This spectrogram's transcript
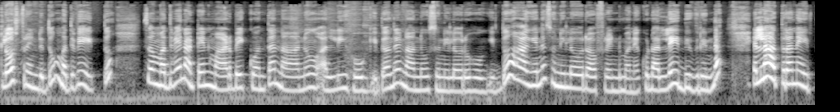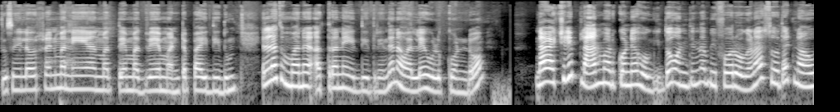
ಕ್ಲೋಸ್ ಫ್ರೆಂಡದ್ದು ಮದುವೆ ಇತ್ತು. ಸೊ, ಮದುವೆನ ಅಟೆಂಡ್ ಮಾಡಬೇಕು ಅಂತ ನಾನು ಅಲ್ಲಿ ಹೋಗಿದ್ದು. ಅಂದರೆ ನಾನು ಸುನಿಲ್ ಅವರು ಹೋಗಿದ್ದು. ಹಾಗೆಯೇ ಸುನಿಲ್ ಅವರ ಫ್ರೆಂಡ್ ಮನೆ ಕೂಡ ಅಲ್ಲೇ ಇದ್ದಿದ್ದರಿಂದ ಎಲ್ಲ ಹತ್ರನೇ ಇತ್ತು. ಸುನೀಲ್ ಅವ್ರ ಫ್ರೆಂಡ್ ಮನೆ, ಮತ್ತು ಮದುವೆ ಮಂಟಪ ಇದ್ದಿದ್ದು, ಎಲ್ಲ ತುಂಬಾ ಹತ್ರನೇ ಇದ್ದಿದ್ದರಿಂದ ನಾವು ಅಲ್ಲೇ ಉಳ್ಕೊಂಡು. ನಾವು ಆ್ಯಕ್ಚುಲಿ ಪ್ಲ್ಯಾನ್ ಮಾಡಿಕೊಂಡೇ ಹೋಗಿದ್ದು ಒಂದಿನ ಬಿಫೋರ್ ಹೋಗೋಣ ಸೊ ದಟ್ ನಾವು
